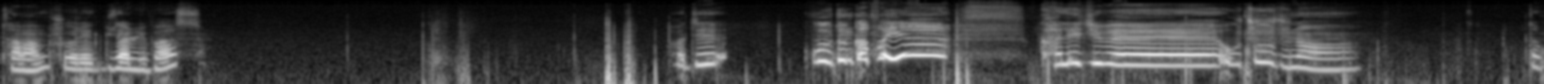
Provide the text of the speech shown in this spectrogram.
Tamam şöyle güzel bir pas. Hadi. Vurdun kafayı. Kaleci ve ucu ucuna. Tam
